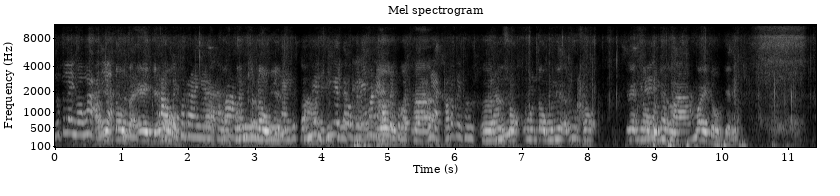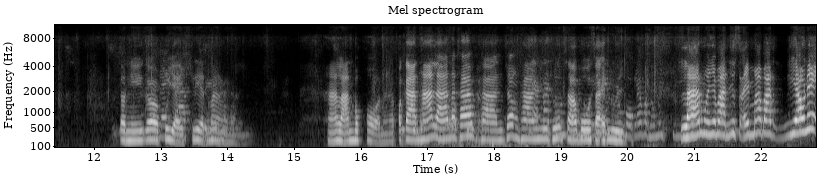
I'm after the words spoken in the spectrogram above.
นุกก็เลยงงว่าอัเอานที่เนี้ยตู้แต่เองเดี๋ยวเราเราเป็นคนรายงานเขาว่าวันนี้เป็นยังไงหรือเปล่าแต่ที่จริงแล้วว่าเขาเป็นคนมาตรวจเนี่ยเขาต้องเป็นคนเอเขีอยนลูกโซ่อุ้มตัวมันเนี่ยลูกเขาเรียกตัวมันเนี่ยไว้โดดเด่นตอนนี้ก็ผู้ใหญ่เครียดมากเลยค่ะ หาร้านบพอนะคะ ประกาศหาร้านนะคะ ผ่านช่องทาง YouTube สาวโบสายลุย บอกแล้วว่าหนูไม่ชี้ร้านพยาบาลอยู่ใส่มาบ้านเดียวนี่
